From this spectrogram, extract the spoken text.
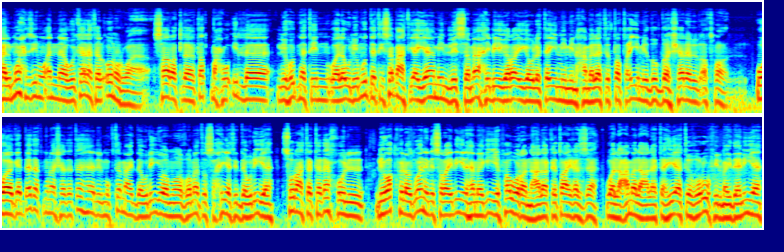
المحزن أن وكالة الأونروا صارت لا تطمح إلا لهدنة ولو لمدة سبعة أيام للسماح بإجراء جولتين من حملات التطعيم ضد شلل الأطفال. وجددت مناشدتها للمجتمع الدولي والمنظمات الصحية الدولية سرعة التدخل لوقف العدوان الإسرائيلي الهمجي فورا على قطاع غزة والعمل على تهيئة الظروف الميدانية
